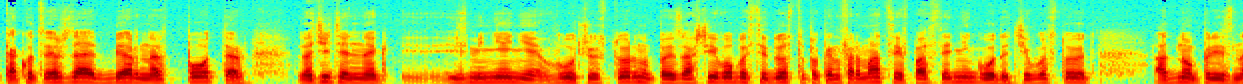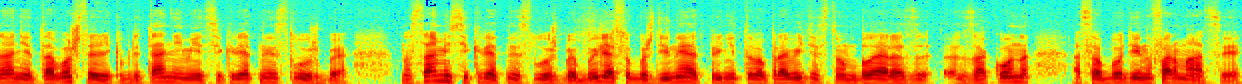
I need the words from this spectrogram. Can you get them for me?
Как утверждает Бернард Поттер, значительные изменения в лучшую сторону произошли в области доступа к информации в последние годы, чего стоит одно признание того, что Великобритания имеет секретные службы. Но сами секретные службы были освобождены от принятого правительством Блэра закона о свободе информации.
